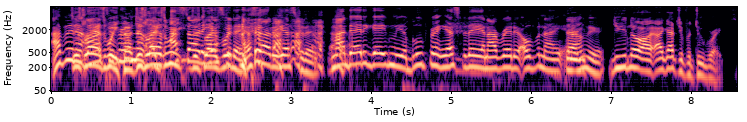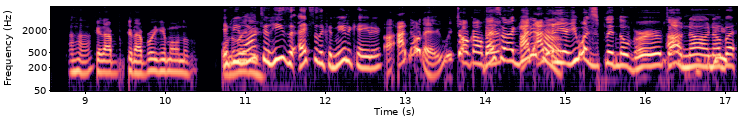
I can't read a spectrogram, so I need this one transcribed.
I've been Just last week, huh? Just last week. I started Just last week? yesterday. I started yesterday. My daddy gave me a blueprint yesterday, and I read it overnight, and Now, I'm here. Do you know I, I got you for two breaks? Uh huh. Can I can I bring him on the? If you want to, he's an excellent communicator. I, I know that. We talk off. That's air. where I get it I, from. didn't hear he wasn't splitting no verbs. Oh I- no, no, but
